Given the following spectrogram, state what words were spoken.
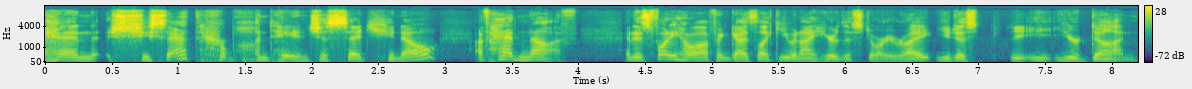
And she sat there one day and just said, you know, I've had enough. And it's funny how often guys like you and I hear this story, right? You just, you're done.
